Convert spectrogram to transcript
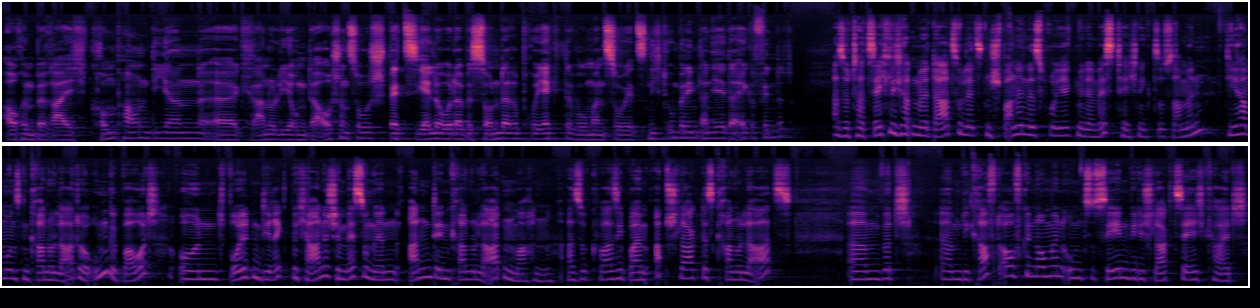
auch im Bereich Compoundieren, äh, Granulierung da auch schon so spezielle oder besondere Projekte, wo man so jetzt nicht unbedingt an jeder Ecke findet? Also tatsächlich hatten wir da zuletzt ein spannendes Projekt mit der Messtechnik zusammen. Die haben uns einen Granulator umgebaut und wollten direkt mechanische Messungen an den Granulaten machen. Also quasi beim Abschlag des Granulats ähm, wird ähm, die Kraft aufgenommen, um zu sehen, wie die Schlagzähigkeit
